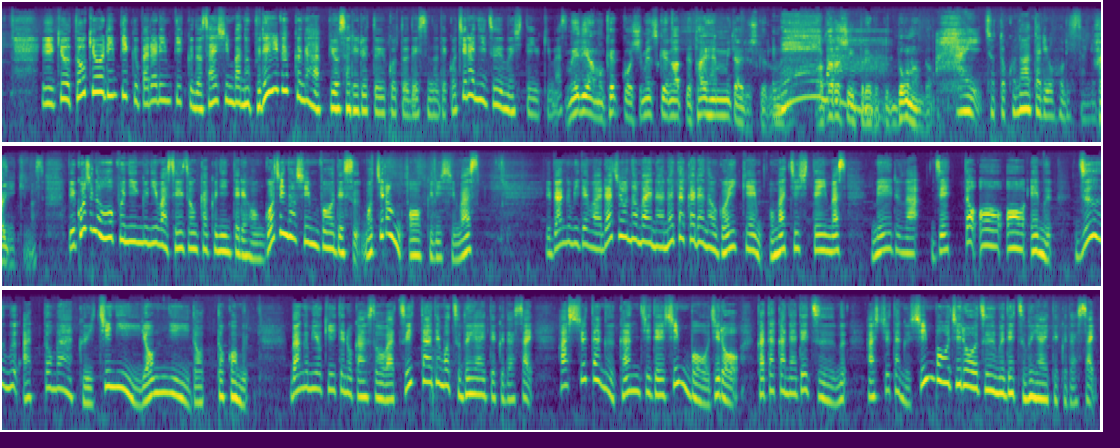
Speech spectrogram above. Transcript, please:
えー、今日東京オリンピック・パラリンピックの最新版のプレイブックが発表されるということですのでこちらにズームしていきます。メディアも結構締め付けがあって大変みたいですけどね、ね、新しいプレイブックどうなんだ？はいちょっとこの辺りを掘り下げていきます、はい、で5時のオープニングには生存確認テレフォン5時の辛坊ですもちろんお送りします番組ではラジオの前のあなたからのご意見お待ちしています。メールは z o o m zoom アットマーク一二四二ドットコム。番組を聞いての感想はツイッターでもつぶやいてください。ハッシュタグ漢字で辛坊治郎、カタカナでズーム、ハッシュタグ辛坊治郎ズームでつぶやいてください。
